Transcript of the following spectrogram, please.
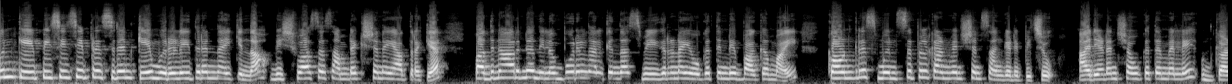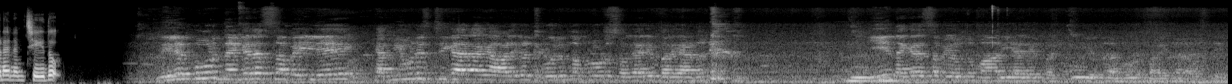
മുൻ K P C C president K Muraleedharan നയിക്കുന്ന വിശ്വാസ സംരക്ഷണ യാത്രയ്ക്ക് പതിനാറിന് നിലമ്പൂരിൽ നൽകുന്ന സ്വീകരണ യോഗത്തിന്റെ ഭാഗമായി കോൺഗ്രസ് മുനിസിപ്പൽ കൺവെൻഷൻ സംഘടിപ്പിച്ചു. Aryadan Shoukath M L A ഉദ്ഘാടനം ചെയ്തു. നിലമ്പൂർ നഗരസഭയിലെ കമ്മ്യൂണിസ്റ്റുകാരായ ആളുകൾ പോലും നമ്മളോട് സ്വകാര്യം പറയാണ് ഈ നഗരസഭയൊന്നും മാറിയാലേ പറ്റൂ എന്ന് നമ്മളോട് പറയുന്ന ഒരവസ്ഥയിൽ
